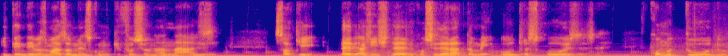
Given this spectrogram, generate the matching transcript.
Entendemos mais ou menos como que funciona a análise só que deve, a gente deve considerar também outras coisas, né? Como tudo,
